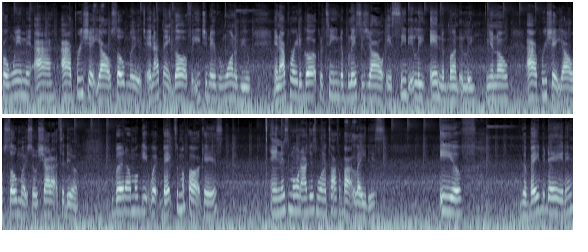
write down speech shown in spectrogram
for women. I I appreciate y'all so much and I thank God for each and every one of you. And I pray to God continue to bless y'all exceedingly and abundantly. You know, I appreciate y'all so much. So shout out to them. But I'm gonna get back to my podcast. And this morning I just want to talk about ladies. If the baby daddy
